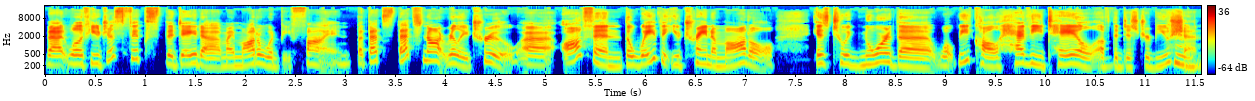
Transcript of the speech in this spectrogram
that well if you just fix the data my model would be fine but that's that's not really true uh, often the way that you train a model is to ignore the what we call heavy tail of the distribution hmm.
